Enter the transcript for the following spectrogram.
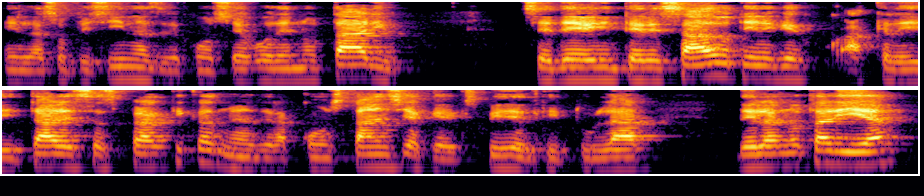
en las oficinas del Consejo de Notario. Se debe interesado tiene que acreditar estas prácticas mediante la constancia que expide el titular de la notaría,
